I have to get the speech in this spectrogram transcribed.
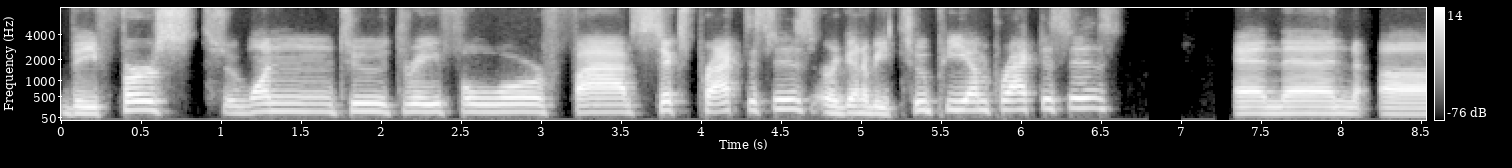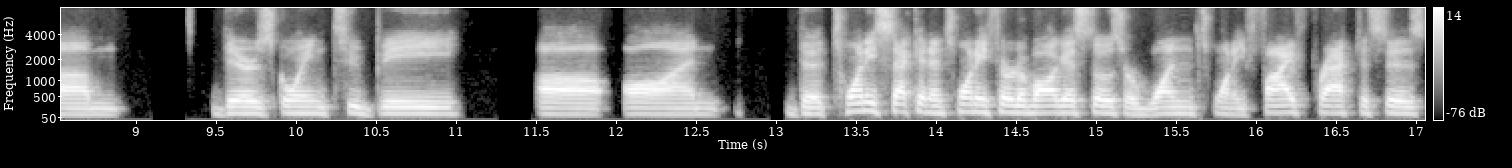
The first one, two, three, four, five, six practices are going to be 2 p.m. practices, and then um, there's going to be uh, on the 22nd and 23rd of August, those are 125 practices.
